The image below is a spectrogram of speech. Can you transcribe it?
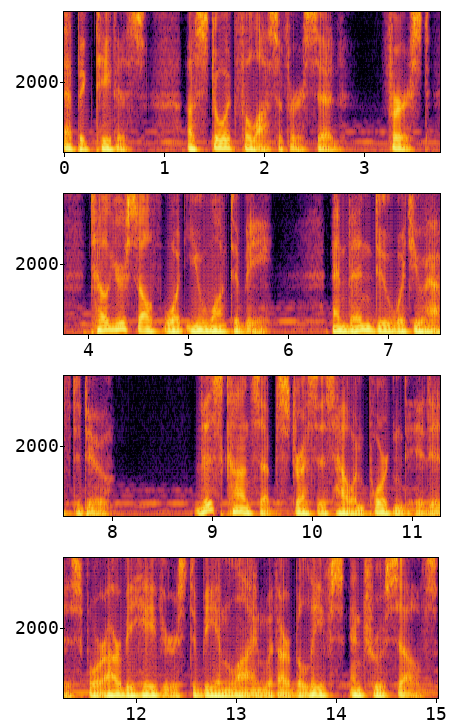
Epictetus, a Stoic philosopher, said, First, tell yourself what you want to be, and then do what you have to do. This concept stresses how important it is for our behaviors to be in line with our beliefs and true selves.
